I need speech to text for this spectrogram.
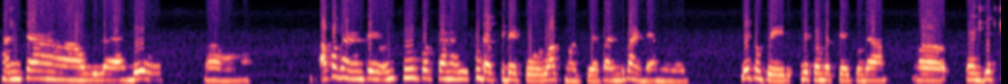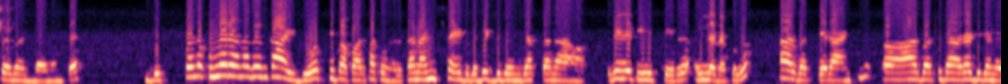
ಅಂಚ ಅವುಲ ಅಂದು ಅಪಗನಂತೆ ಒಂಚೂರು ಪೊರ್ತಾನ ಕೂಡ ಪಿಡೆಕು ವಾಕ್ ಮಾಡ್ತೀರ ಪಂಡು ಪಂಡೆ ಅಮ್ಮ ಲೆಕ್ಕ ಪೇರು ಲೆಕ್ಕ ಬರ್ತೇವೆ ಕೂಡ ಜೆಪ್ಪ ಬಂದನಂತೆ ಪಂಡ ಕುಲ್ಲರ ಅನ್ನೋದಂಕ ಆಯ್ದು ಒತ್ತಿ ಪಾಪ ಅವ್ರು ಕಕೊಂಡತ ನನ್ ಸೈಡ್ ಬಿಡ್ದು ಒಂದು ಅಕ್ಕನ ರಿಲೇಟಿವ್ ಇರ್ತೇರು ಇಲ್ಲದಕ್ಕಲು ಆರ್ ಬರ್ತಾರ ಆಂಟಿ? ಆರ್ ಬರ್ತದ ರಡ್ಡು ಜನ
